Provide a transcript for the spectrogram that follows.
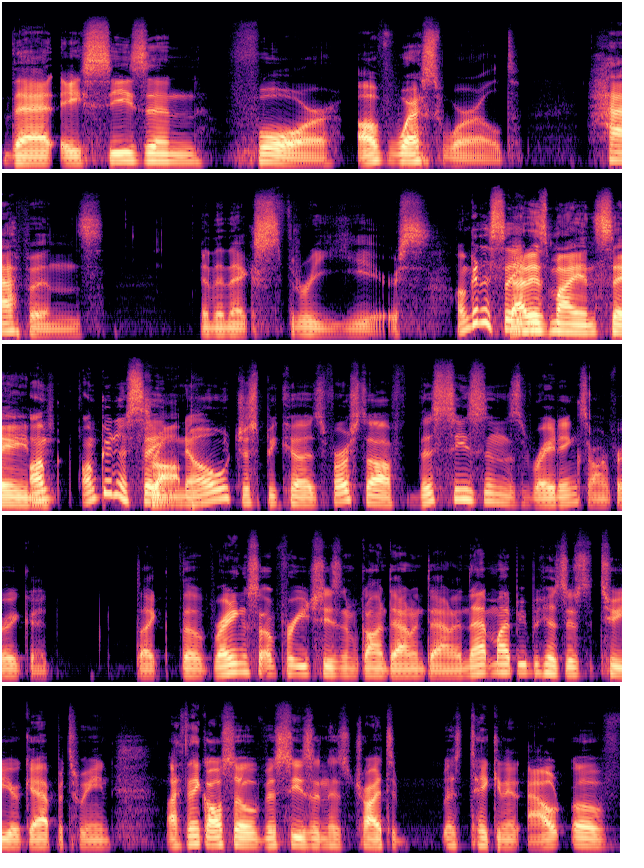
that a season four of Westworld happens in the next three years? I'm gonna say that is my insane. I'm I'm gonna say drop. no, just because first off, this season's ratings aren't very good. Like the ratings for each season have gone down and down, and that might be because there's a two year gap between. I think also this season has tried to has taken it out of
